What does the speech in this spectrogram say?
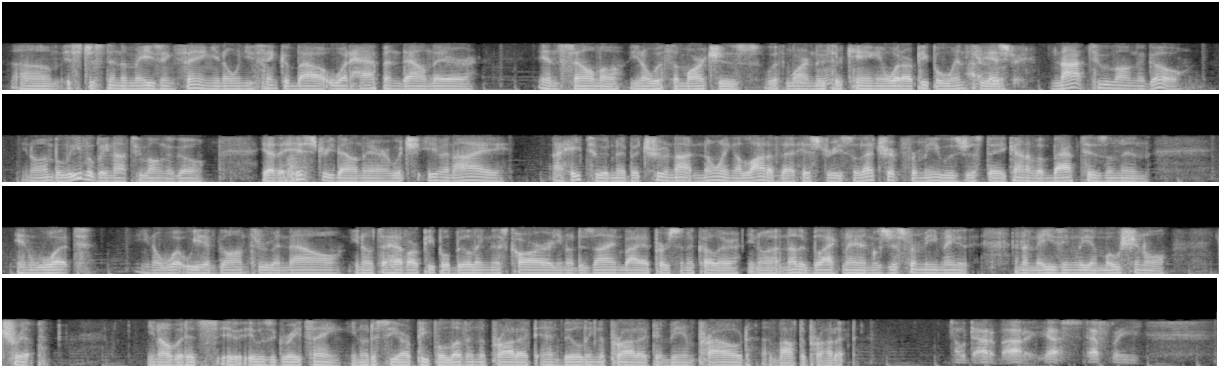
um it's just an amazing thing, you know, when you think about what happened down there in Selma, you know, with the marches with Martin Mhm. Luther King and what our people went Out through history. not too long ago, you know, unbelievably not too long ago. Yeah, the history down there, which even I I hate to admit, but true, not knowing a lot of that history. So that trip for me was just a kind of a baptism in in what you know what we have gone through. And now you know to have our people building this car you know designed by a person of color you know another black man was just for me made it an amazingly emotional trip. You know but it's it, it was a great thing you know to see our people loving the product and building the product and being proud about the product. No doubt about it. Yes, definitely,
